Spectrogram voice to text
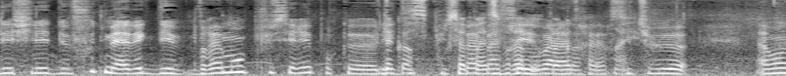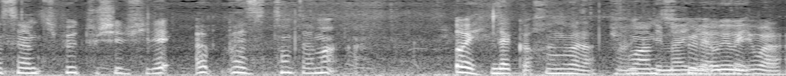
des filets de foot mais avec des vraiment plus serrés pour que les disques puissent ça pas passe passer vraiment voilà, à travers. Ouais. Si tu veux avancer un petit peu, toucher le filet, hop, vas-y, tends ta main. Oui, d'accord. Donc voilà, je vois un petit peu la oui, oui. voilà.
